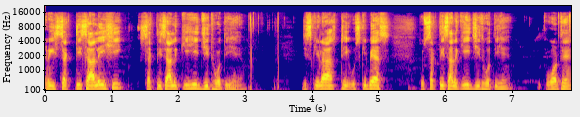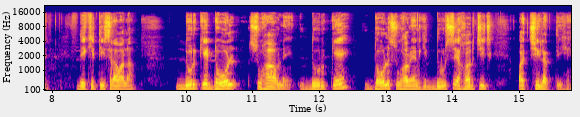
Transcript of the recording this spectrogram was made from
यानी कि शक्तिशाली ही शक्तिशाली की ही जीत होती है जिसकी लाठी उसकी भैंस तो शक्तिशाली की ही जीत होती है वो अर्थ है देखिए तीसरा वाला दूर के ढोल सुहावने, दूर के ढोल सुहावने, यानी कि दूर से हर चीज़ अच्छी लगती है।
